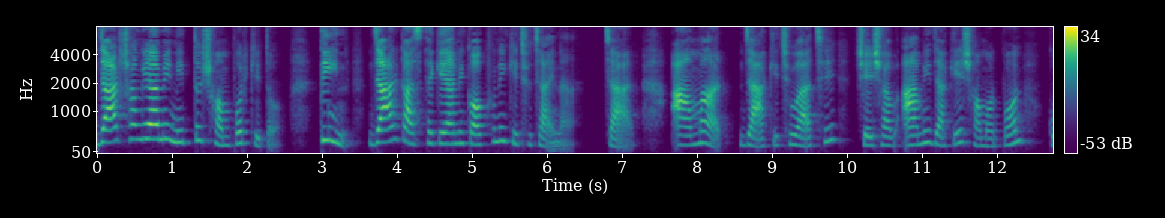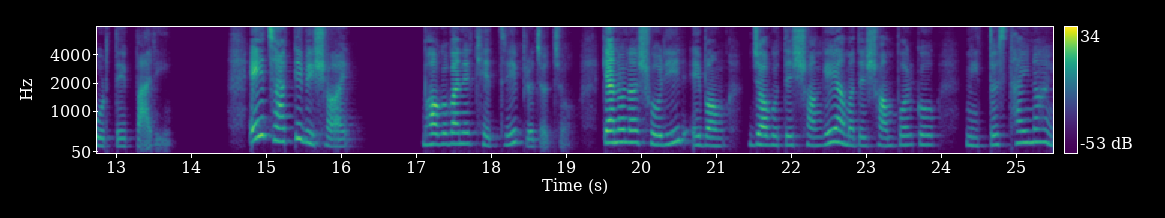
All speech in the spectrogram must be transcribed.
যার সঙ্গে আমি নিত্য সম্পর্কিত। তিন, যার কাছ থেকে আমি কখনোই কিছু চাই না। চার, আমার যা কিছু আছে সেসব আমি যাকে সমর্পণ করতে পারি। এই চারটি বিষয় ভগবানের ক্ষেত্রে প্রযোজ্য। কেননা শরীর এবং জগতের সঙ্গে আমাদের সম্পর্ক নিত্যস্থায়ী নয়,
